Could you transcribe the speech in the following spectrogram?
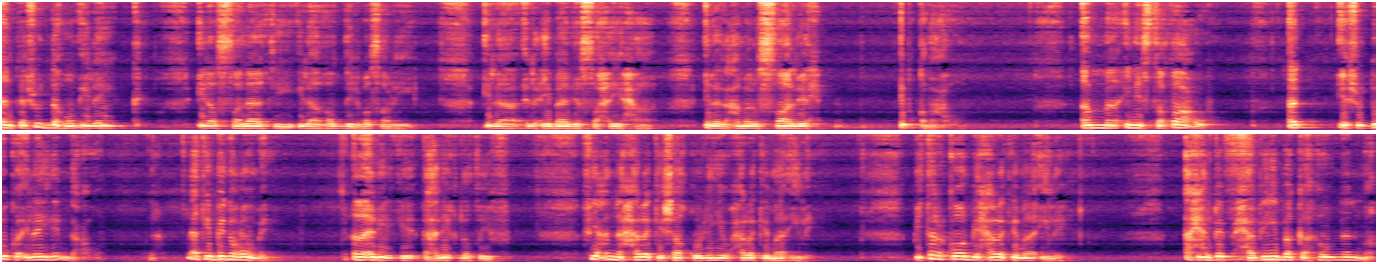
أن تشدهم إليك إلى الصلاة إلى غض البصر إلى العبادة الصحيحة إلى العمل الصالح ابق معهم. أما إن استطاعوا يشدوك إليهم دعهم لكن بنعومة. أنا أريك تعليق لطيف. في عندنا حركة شاقولية وحركة مائلة. بتركهم بحركة مائلة. أحبب حبيبك هونا ما.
